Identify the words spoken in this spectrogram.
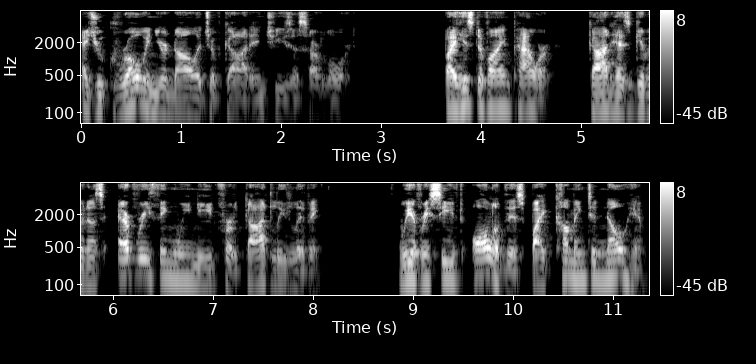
as you grow in your knowledge of God and Jesus our Lord. By His divine power, God has given us everything we need for godly living. We have received all of this by coming to know Him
